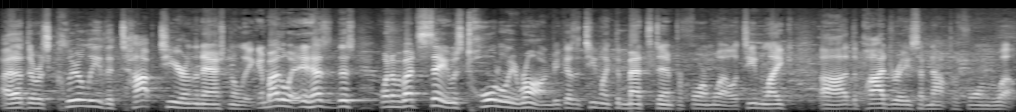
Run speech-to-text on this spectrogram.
I thought there was clearly the top tier in the National League. And by the way, it has this. What I'm about to say was totally wrong because a team like the Mets didn't perform well. A team like uh, the Padres have not performed well.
